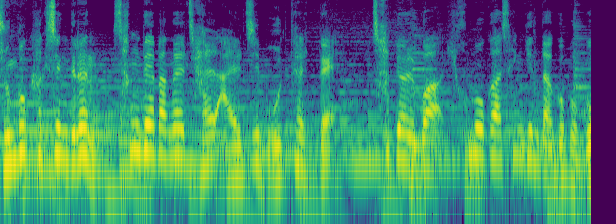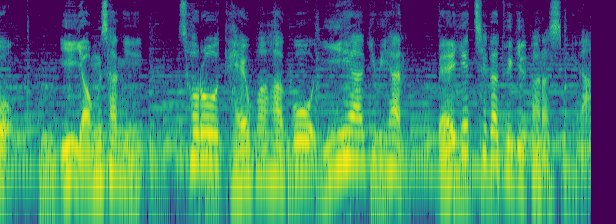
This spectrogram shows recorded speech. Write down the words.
중국 학생들은 상대방을 잘 알지 못할 때 차별과 혐오가 생긴다고 보고 이 영상이 서로 대화하고 이해하기 위한 매개체가 되길 바랐습니다.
